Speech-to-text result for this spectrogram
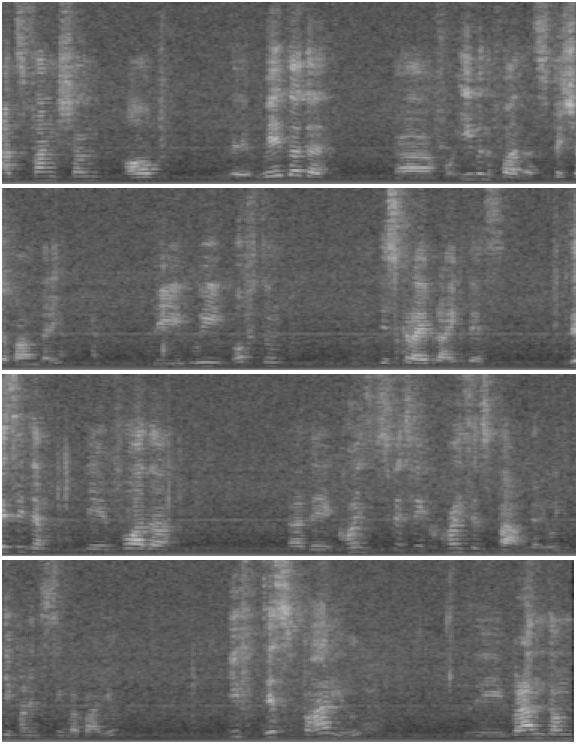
as function of the whether the uh, for even for the special boundary, the, we often describe like this. This is the, the for the uh, the specific coincidence boundary with different sigma value. If this value, the Brandon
